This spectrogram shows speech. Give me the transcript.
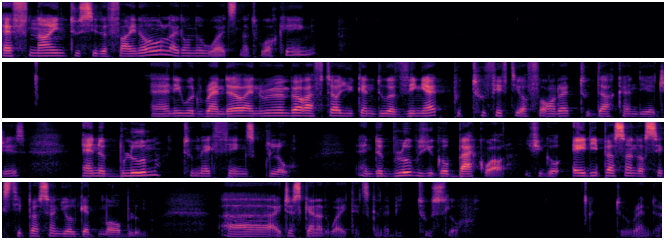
F9 to see the final. I don't know why it's not working. And it would render. And remember, after you can do a vignette, put 250 or 400 to darken the edges, and a bloom to make things glow. And the blooms, you go backward. If you go 80% or 60%, you'll get more bloom. Uh, I just cannot wait. It's going to be too slow to render.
